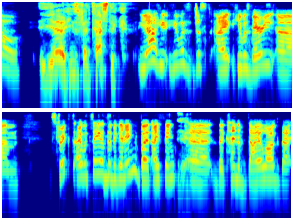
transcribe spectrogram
wow. Yeah, he's fantastic. Yeah, he he was just I he was very um strict, I would say at the beginning, but I think uh the kind of dialogue that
